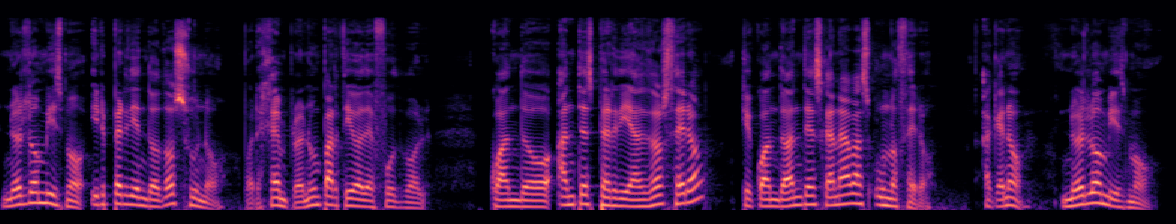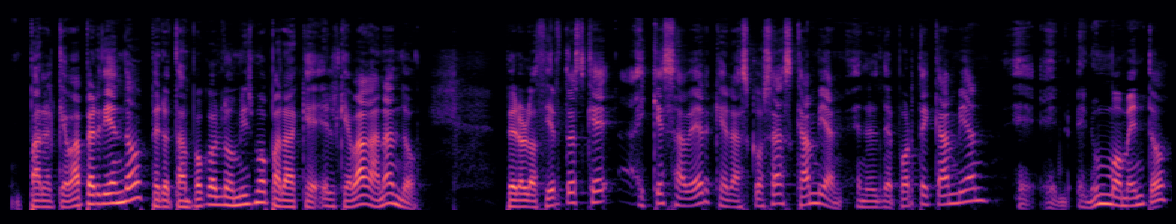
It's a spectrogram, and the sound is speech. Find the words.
No es lo mismo ir perdiendo 2-1, por ejemplo, en un partido de fútbol, cuando antes perdías 2-0 que cuando antes ganabas 1-0. ¿A que no? No es lo mismo para el que va perdiendo, pero tampoco es lo mismo para el que va ganando. Pero lo cierto es que hay que saber que las cosas cambian, en el deporte cambian eh, en, en, un momento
